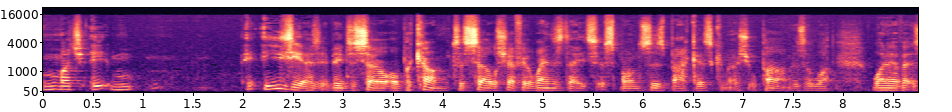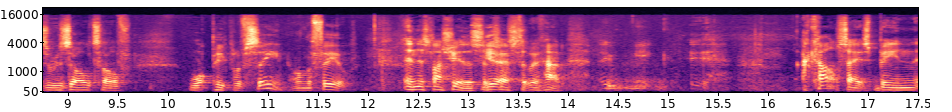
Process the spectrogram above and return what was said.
much easier has it been to sell or become to sell Sheffield Wednesday to sponsors, backers, commercial partners, or what, whatever, as a result of what people have seen on the field? In this last year, the success yes. that we've had. I can't say it's been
